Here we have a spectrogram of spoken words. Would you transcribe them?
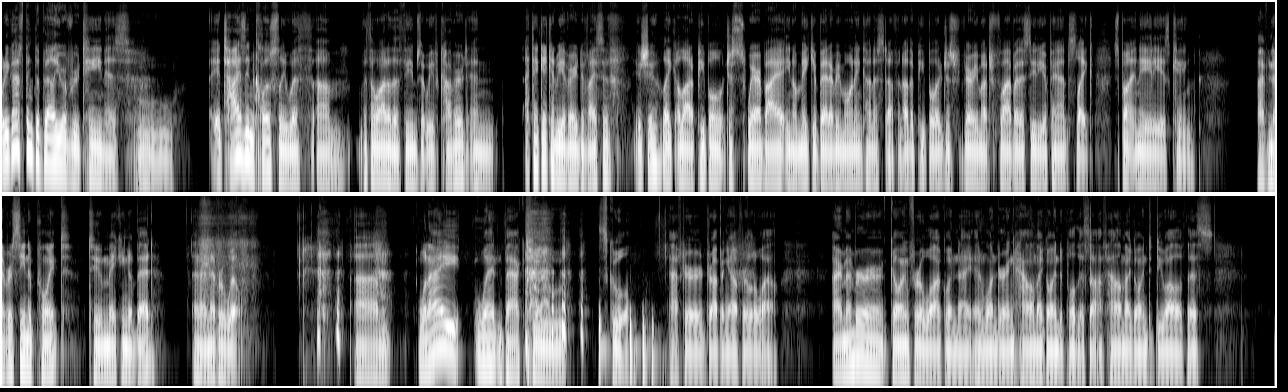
What do you guys think the value of routine is? Ooh. It ties in closely with um, with a lot of the themes that we've covered, and I think it can be a very divisive issue. Like a lot of people just swear by it, you know, make your bed every morning kind of stuff, and other people are just very much fly by the seat of your pants, like spontaneity is king. I've never seen a point to making a bed, and I never will. um, when I went back to school after dropping out for a little while, I remember going for a walk one night and wondering, how am I going to pull this off? How am I going to do all of this?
